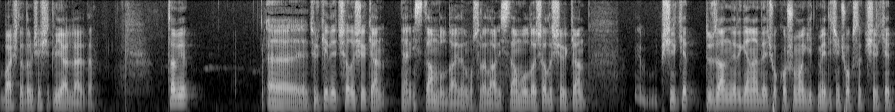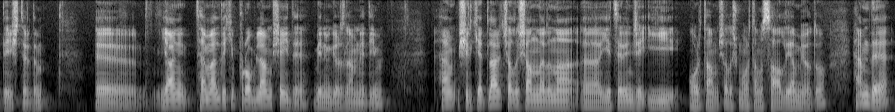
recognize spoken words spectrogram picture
başladım çeşitli yerlerde. Tabii e, Türkiye'de çalışırken yani İstanbul'daydım o sıralar İstanbul'da çalışırken şirket düzenleri genelde çok hoşuma gitmediği için çok sık şirket değiştirdim. Ee, yani temeldeki problem şeydi benim gözlemlediğim hem şirketler çalışanlarına e, yeterince iyi ortam, çalışma ortamı sağlayamıyordu. Hem de e,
